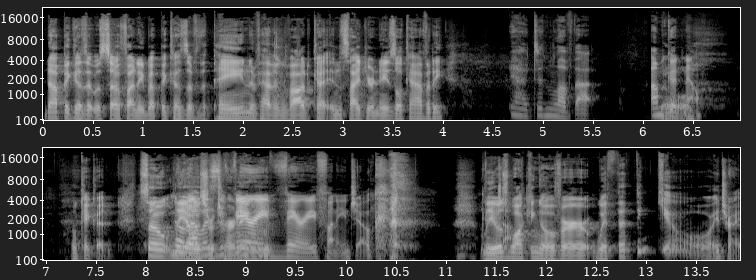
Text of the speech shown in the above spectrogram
not because it was so funny, but because of the pain of having vodka inside your nasal cavity. Yeah, I didn't love that. I'm good now. Okay, good. So No, Leo is was returning. a very, very funny joke. Leo's job. walking over with the thank you. I try.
